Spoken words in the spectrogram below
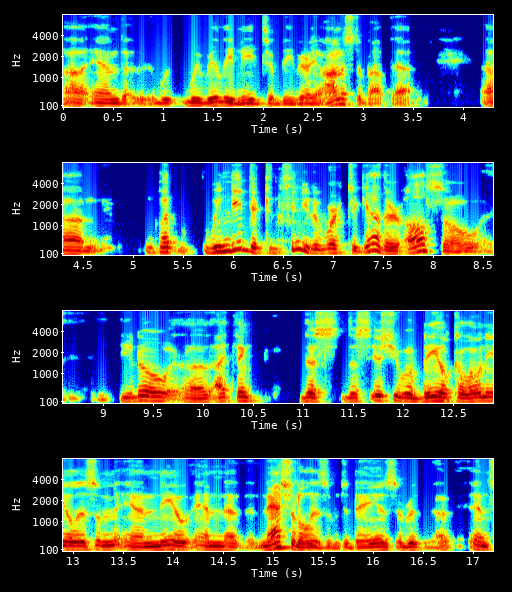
Uh, and we, we, really need to be very honest about that. Um, but we need to continue to work together also. You know, uh, I think this this issue of neo-colonialism and neo and uh, nationalism today is, and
